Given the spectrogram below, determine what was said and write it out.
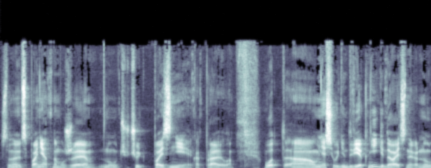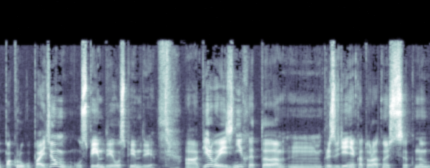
становится понятным уже, ну, чуть-чуть позднее, как правило. Вот а, у меня сегодня две книги, давайте, наверное, ну, по кругу пойдем, успеем две, успеем две. А, первая из них – это произведение, которое относится к ну,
